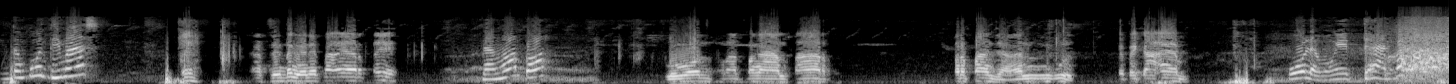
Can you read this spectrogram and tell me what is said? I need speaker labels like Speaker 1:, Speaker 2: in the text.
Speaker 1: Untung pundi, Mas?
Speaker 2: Eh, ajeng tenggene Pak RT.
Speaker 1: Lah ngopo?
Speaker 2: Nyuwun surat pengantar. Perpanjangan niku PPKM.
Speaker 1: Oh, lah wong edan.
